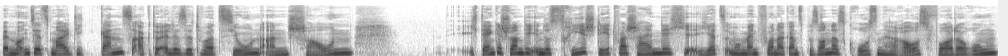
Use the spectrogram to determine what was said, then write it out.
Wenn wir uns jetzt mal die ganz aktuelle Situation anschauen, ich denke schon, die Industrie steht wahrscheinlich jetzt im Moment vor einer ganz besonders großen Herausforderung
